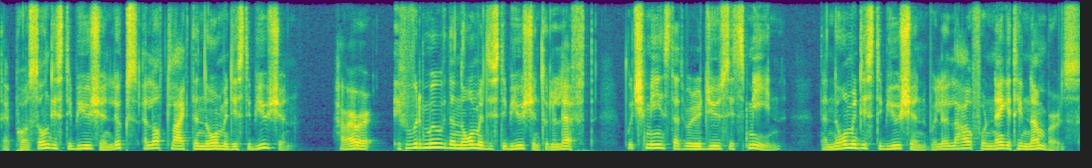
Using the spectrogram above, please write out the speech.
the Poisson distribution looks a lot like the normal distribution. However, if we would move the normal distribution to the left, which means that we reduce its mean, the normal distribution will allow for negative numbers.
